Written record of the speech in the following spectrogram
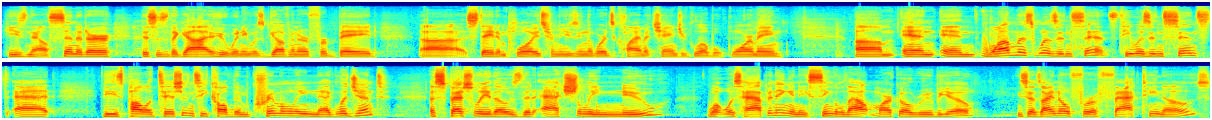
He's now senator. This is the guy who, when he was governor, forbade uh, state employees from using the words climate change or global warming. Um, and and Wanless was incensed. He was incensed at these politicians. He called them criminally negligent, especially those that actually knew what was happening. And he singled out Marco Rubio. He says, I know for a fact he knows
